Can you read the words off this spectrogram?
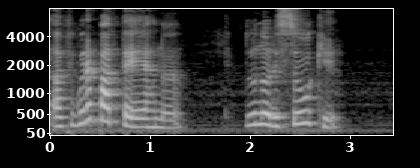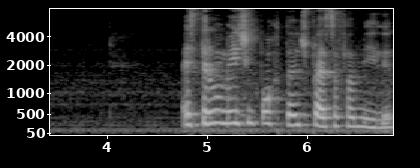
a figura paterna do Norisuke é extremamente importante para essa família.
